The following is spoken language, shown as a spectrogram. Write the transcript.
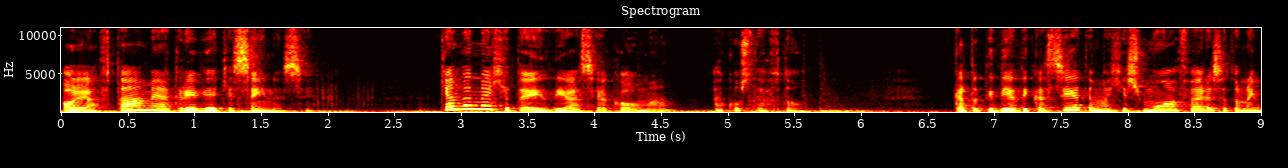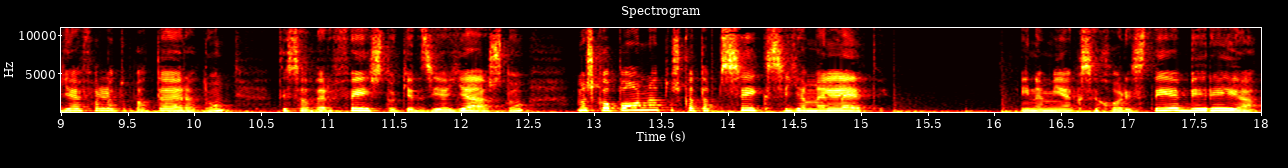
Όλα αυτά με ακρίβεια και σύνεση. Και αν δεν έχετε ιδιάσει ακόμα, ακούστε αυτό. Κατά τη διαδικασία τεμαχισμού αφαίρεσε τον εγκέφαλο του πατέρα του, της αδερφής του και της γιαγιάς του, με σκοπό να τους καταψύξει για μελέτη – είναι μια ξεχωριστή εμπειρία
